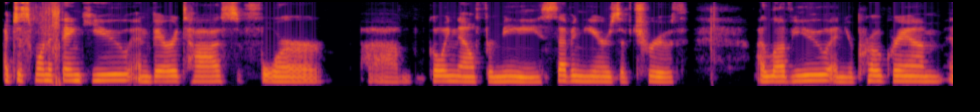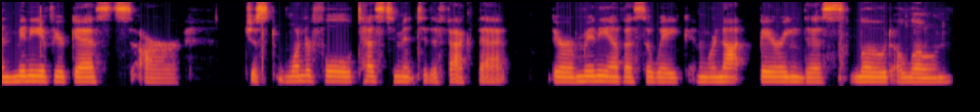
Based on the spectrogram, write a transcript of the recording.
I just want to thank you and Veritas for um, going now for me seven years of truth. I love you and your program, and many of your guests are just wonderful testament to the fact that there are many of us awake and we're not bearing this load alone.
